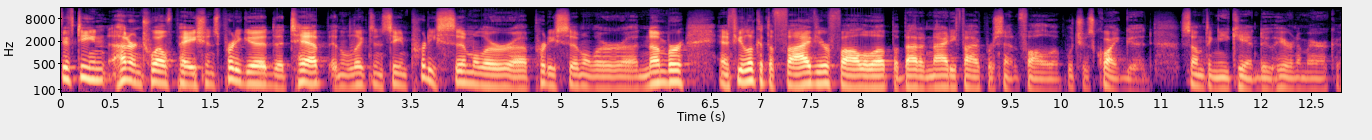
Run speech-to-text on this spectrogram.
1,512 patients, pretty good. The TEP and the Lichtenstein, pretty similar, uh, pretty similar uh, number. And if you look at the five-year follow-up, about a 95% follow-up, which is quite good. Something you can't do here in America.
